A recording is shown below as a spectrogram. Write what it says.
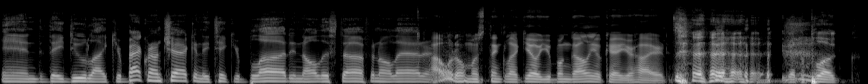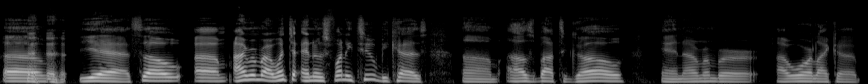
and they do like your background check and they take your blood and all this stuff and all that. Or, I would almost think like, yo, you Bengali? Okay, you're hired. you got the plug. um, yeah. So um, I remember I went to, and it was funny too because um, I was about to go, and I remember I wore like a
